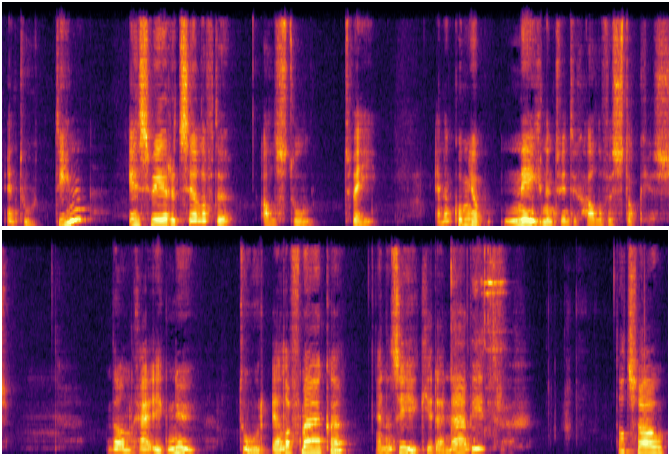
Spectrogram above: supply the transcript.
En toer 10 is weer hetzelfde als toer 2 en dan kom je op 29 halve stokjes. Dan ga ik nu toer 11 maken. En dan zie ik je daarna weer terug. Tot zo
